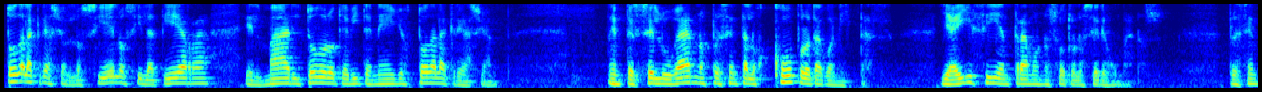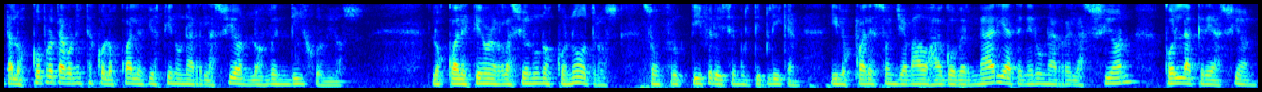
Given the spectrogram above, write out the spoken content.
toda la creación, los cielos y la tierra, el mar y todo lo que habita en ellos, toda la creación. En tercer lugar nos presenta los coprotagonistas. Y ahí sí entramos nosotros los seres humanos. Presenta los coprotagonistas con los cuales Dios tiene una relación, los bendijo Dios. los cuales tienen una relación unos con otros, son fructíferos y se multiplican, y los cuales son llamados a gobernar y a tener una relación con la creación,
